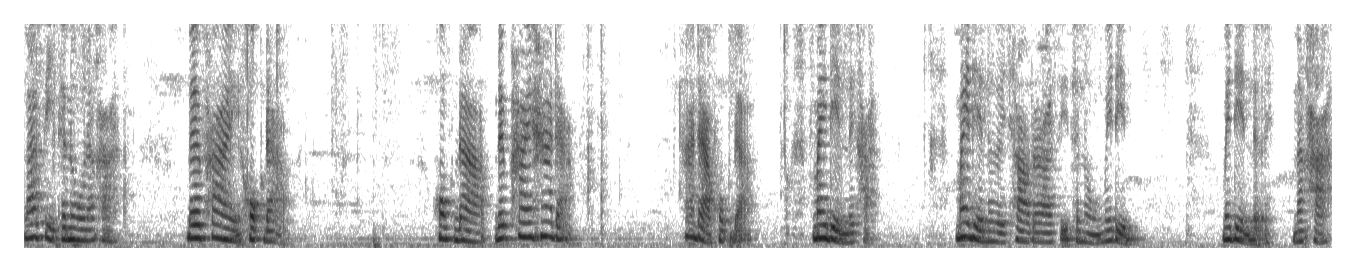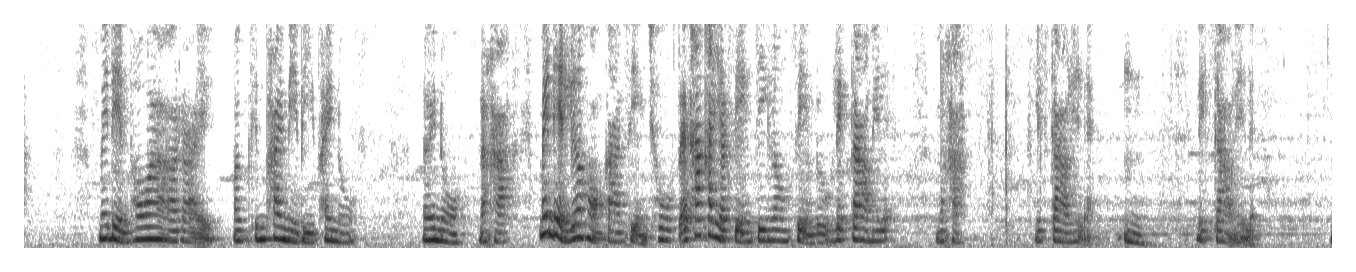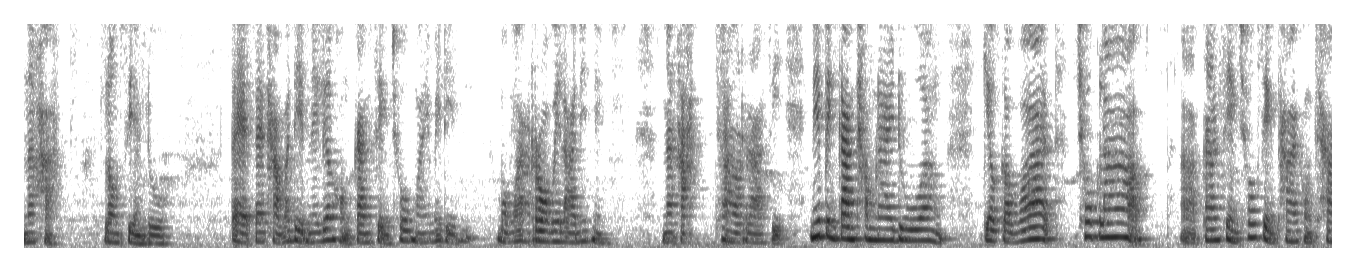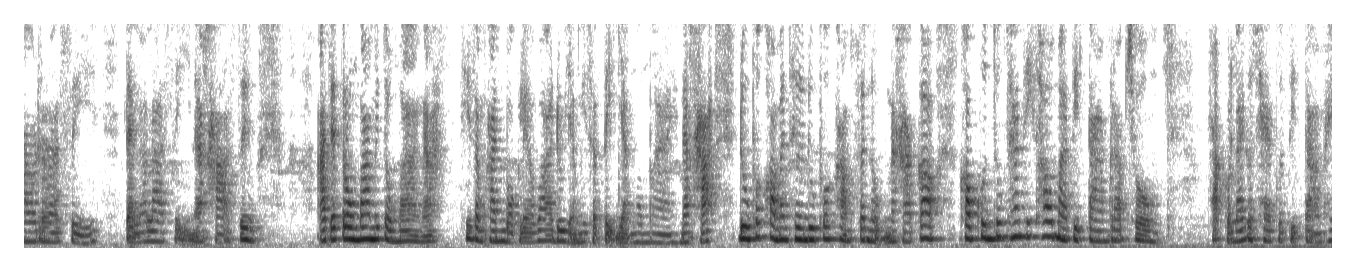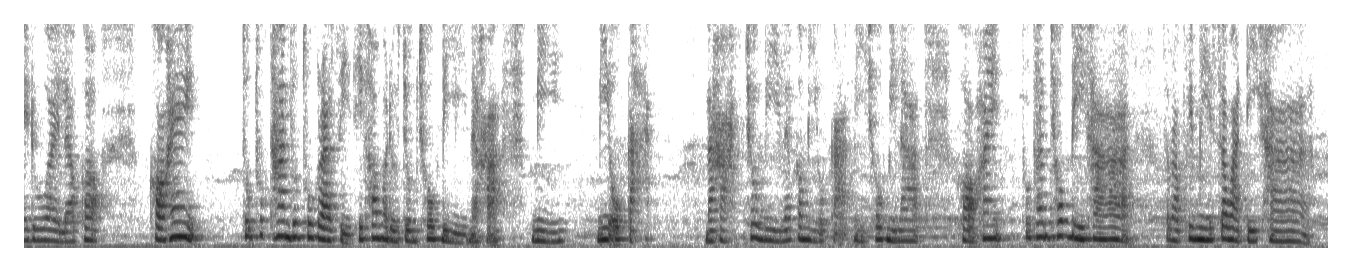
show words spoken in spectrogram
ราศีธนูนะคะ ได้ไพ่6ดาบ 6 ดาบ ได้ไพ่5ดาบ 5 ดาบ 6 ดาบ ไม่เด่นเลยค่ะ ไม่เด่นเลย ชาวราศีธนูไม่เด่น ไม่เด่นเลยนะคะ ไม่เด่นเพราะว่าอะไร มันขึ้นไพ่เมบีไพ่โนเลยโนนะคะ ไม่เด่นเรื่องของการเสี่ยงโชค แต่ถ้าใครอยากเสี่ยงจริงลองเสี่ยงดูเลขเก้านี่แหละนะคะ เลขเก้านี่แหละ อืม เลขเก้านี่แหละนะคะ ลองเสี่ยงดู แต่แต่ถามว่าเด่นในเรื่องของการเสี่ยงโชคไหมไม่เด่นบอกว่ารอเวลานิดหนึ่งนะคะ ชาวราศีนี่เป็นการทำนายดวง เกี่ยวกับว่าโชคลาภการเสี่ยงโชคเสี่ยงทายของชาวราศีแต่ละราศีนะคะ ซึ่ง อาจจะตรงบ้างไม่ตรงบ้างนะ ที่สำคัญบอกแล้วว่าดูอย่างมีสติอย่างงมงายนะคะ ดูเพื่อความบันเทิงดูเพื่อความสนุกนะคะ ก็ขอบคุณทุกท่านที่เข้ามาติดตามรับชม ฝากกดไลค์กดแชร์กดติดตามให้ด้วย แล้วก็ขอให้ทุกๆทท่านทุก ๆ ราศีที่เข้ามาดูจงโชคดีนะคะ มีมีโอกาสนะคะ โชคดีและก็มีโอกาสมีโชคมีลาภขอให้ทุกท่านโชคดีค่ะสำหรับคลิปนี้สวัสดีค่ะ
